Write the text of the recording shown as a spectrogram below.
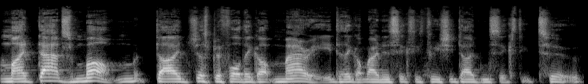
My dad's mom died just before they got married. They got married in 63. She died in 62.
